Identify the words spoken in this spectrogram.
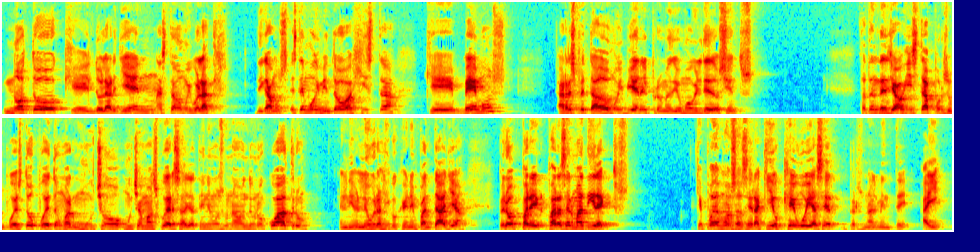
noto que el dólar yen ha estado muy volátil. Digamos, este movimiento bajista que vemos ha respetado muy bien el promedio móvil de 200. Esta tendencia bajista, por supuesto, puede tomar mucho, mucha más fuerza. Ya tenemos una onda 1.4, el nivel neurálgico que viene en pantalla, pero para, para ser más directos, ¿qué podemos hacer aquí o qué voy a hacer personalmente ahí?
